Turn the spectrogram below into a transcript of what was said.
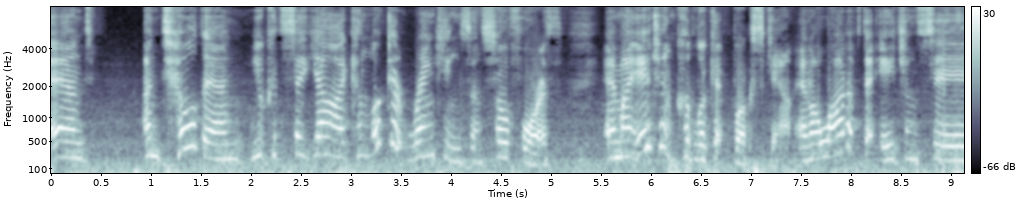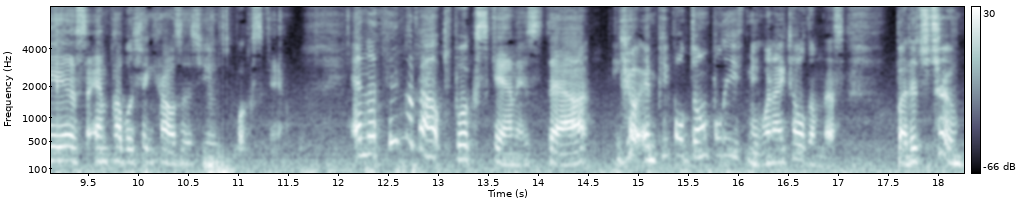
And until then, you could say, yeah, I can look at rankings and so forth and my agent could look at Bookscan, and a lot of the agencies and publishing houses use Bookscan. And the thing about Bookscan is that you know, and people don't believe me when I tell them this, but it's true.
